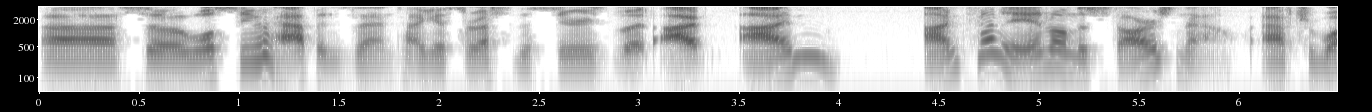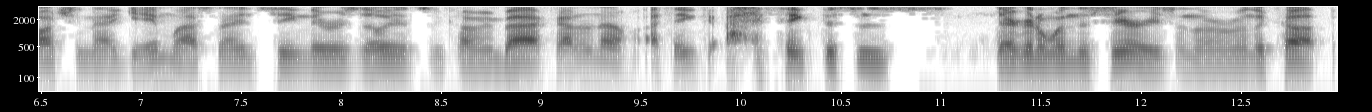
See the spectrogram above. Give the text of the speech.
Uh, so we'll see what happens then. I guess the rest of the series, but I I'm I'm kind of in on the Stars now after watching that game last night and seeing their resilience and coming back. I don't know. I think I think this is they're going to win the series and they'll win the cup.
